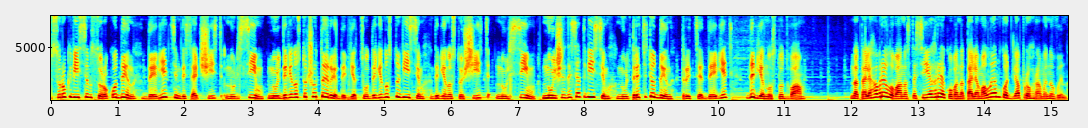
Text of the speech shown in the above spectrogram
048 41 976 07 094 998 96 07 068 031 39 92. Наталя Гаврилова, Анастасія Грекова, Наталя Маленко для програми новин.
